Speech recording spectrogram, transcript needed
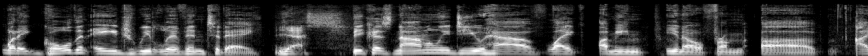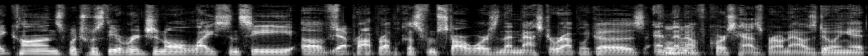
what a golden age we live in today. Yes. because not only do you have like I mean you know from uh Icons which was the original licensee of Yep. prop replicas from Star Wars and then Master Replicas and then of course Hasbro now is doing it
